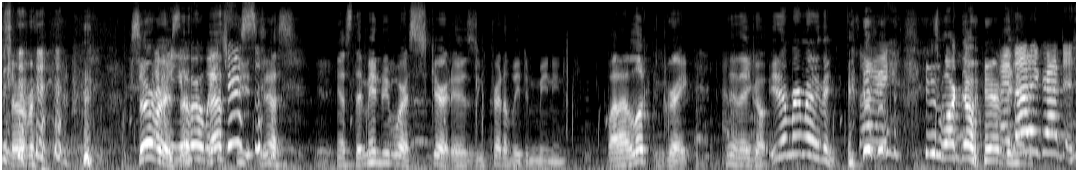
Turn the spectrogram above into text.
server. Servers! You were a waitress? yes. Yes, they made me wear a skirt. It was incredibly demeaning. But I looked great. Yeah, there you go. You didn't bring me anything. Sorry. you just walked over here. I thought I grabbed it.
